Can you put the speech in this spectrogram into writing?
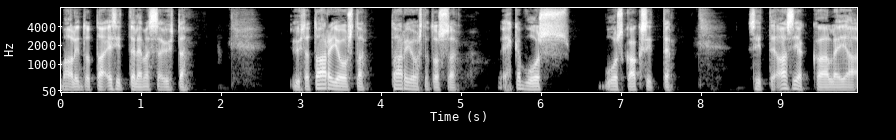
Mä olin tota esittelemässä yhtä, yhtä tarjousta tarjousta tuossa ehkä vuosi, vuosi kaksi sitten, sitten asiakkaalle ja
